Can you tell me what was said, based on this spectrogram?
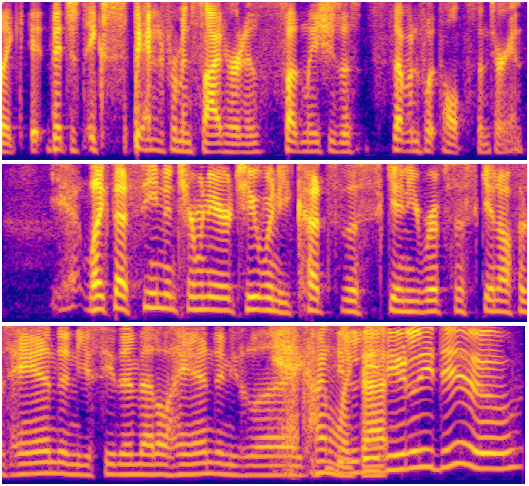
like it, that just expanded from inside her, and is suddenly she's a seven foot tall centurion. Yeah, like that scene in Terminator 2 when he cuts the skin, he rips the skin off his hand, and you see the metal hand, and he's like, kinda like that. doodly do.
